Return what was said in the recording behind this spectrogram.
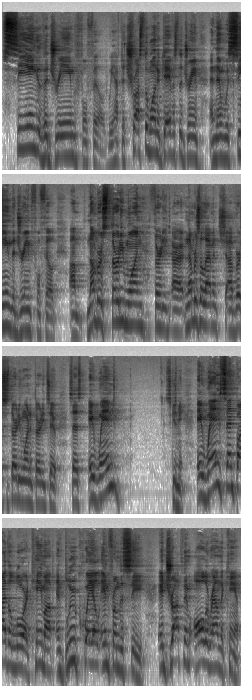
seeing the dream fulfilled. We have to trust the one who gave us the dream, and then we're seeing the dream fulfilled. Um, Numbers 31, 30, uh, Numbers 11, uh, verses 31 and 32 says, A wind, excuse me, a wind sent by the Lord came up and blew quail in from the sea. It dropped them all around the camp.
